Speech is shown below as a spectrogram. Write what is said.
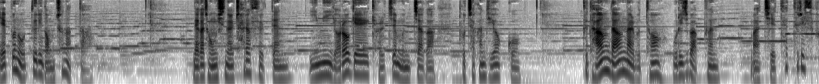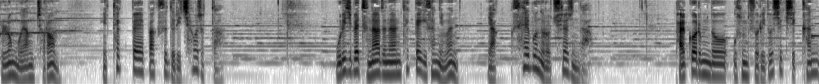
예쁜 옷들이 넘쳐났다. 내가 정신을 차렸을 땐 이미 여러 개의 결제 문자가 도착한 뒤였고 그 다음 다음 날부터 우리 집 앞은 마치 테트리스 블록 모양처럼 이 택배 박스들이 채워졌다. 우리 집에 드나드는 택배 기사님은 약세 분으로 추려진다. 발걸음도 웃음소리도 씩씩한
